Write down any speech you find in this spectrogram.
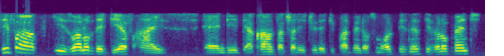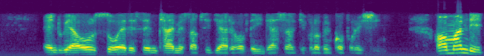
SEFA is one of the DFIs and it accounts actually to the Department of Small Business Development and we are also at the same time a subsidiary of the Industrial Development Corporation. Our mandate,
